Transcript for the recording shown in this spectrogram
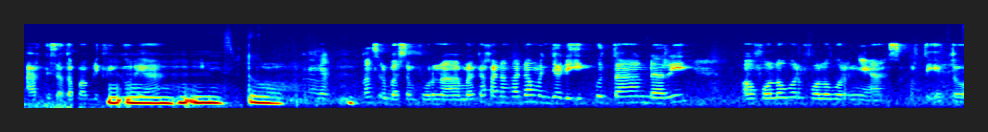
artis atau public figure ya Mm-mm, mm-mm, yes, betul. Hmm, kan serba sempurna mereka kadang-kadang menjadi ikutan dari uh, follower-followernya seperti itu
